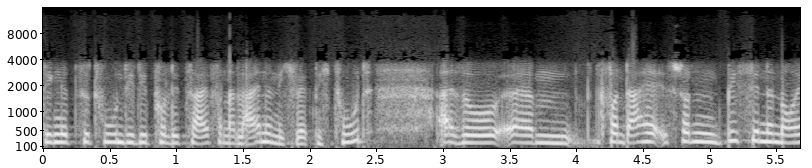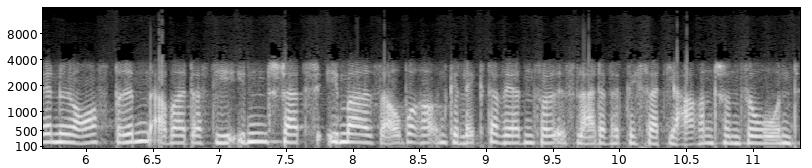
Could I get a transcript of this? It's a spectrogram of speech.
Dinge zu tun, die die Polizei von alleine nicht wirklich tut. Also ähm, von daher ist schon ein bisschen eine neue Nuance drin, aber dass die Innenstadt immer sauberer und geleckter werden soll, ist leider wirklich seit Jahren schon so und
